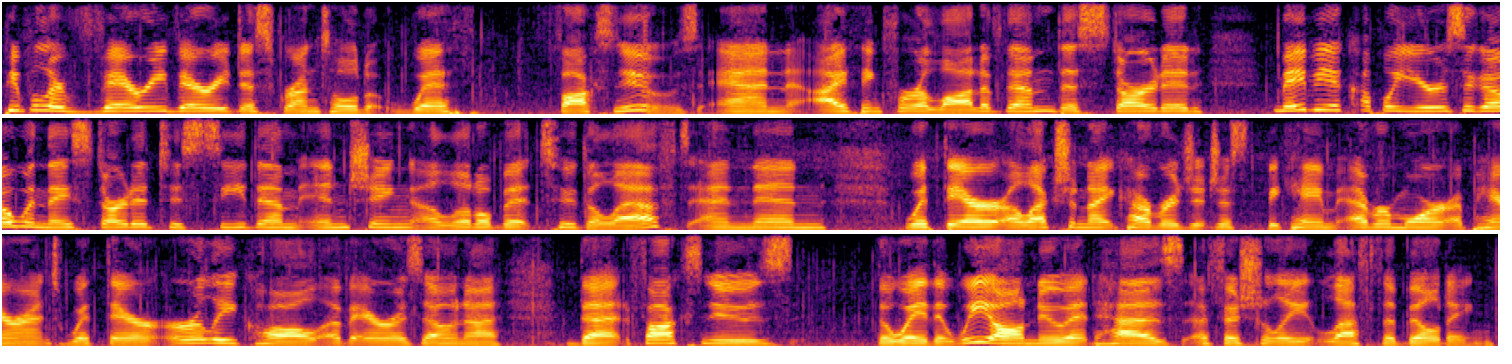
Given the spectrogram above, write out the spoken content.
People are very, very disgruntled with Fox News. And I think for a lot of them, this started maybe a couple years ago when they started to see them inching a little bit to the left. And then with their election night coverage, it just became ever more apparent with their early call of Arizona that Fox News the way that we all knew it has officially left the building.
